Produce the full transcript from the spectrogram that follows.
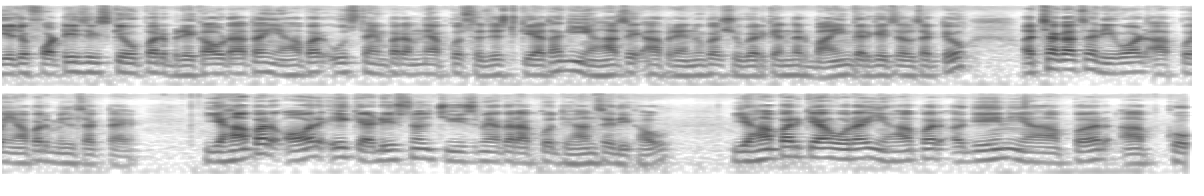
ये जो 46 के ऊपर ब्रेकआउट आता है, यहाँ पर उस टाइम पर हमने आपको सजेस्ट किया था कि यहाँ से आप रेणुका शुगर के अंदर बाइंग करके चल सकते हो। अच्छा खासा रिवॉर्ड आपको यहाँ पर मिल सकता है। यहाँ पर और एक एडिशनल चीज़ में अगर आपको ध्यान से दिखाऊँ यहाँ पर क्या हो रहा है? यहाँ पर अगेन यहाँ पर आपको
